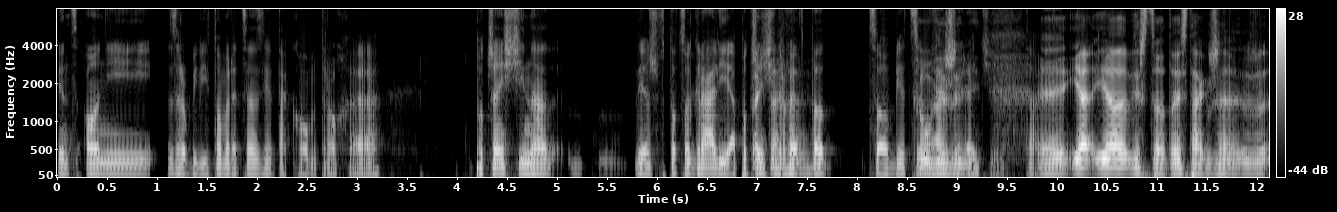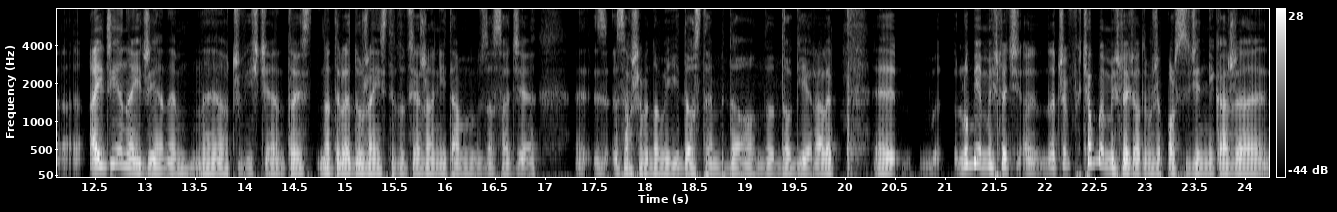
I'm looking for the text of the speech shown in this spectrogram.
więc oni zrobili tą recenzję taką trochę po części na, wiesz, w to, co grali, a po tak, części tak, trochę tak. w to, co obiecywali. Co uwierzyli. Tak. E, ja, ja, wiesz co, to jest tak, że, że IGN IGN-em oczywiście, to jest na tyle duża instytucja, że oni tam w zasadzie e, zawsze będą mieli dostęp do, do, do gier, ale y, lubię myśleć, znaczy chciałbym myśleć o tym, że polscy dziennikarze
